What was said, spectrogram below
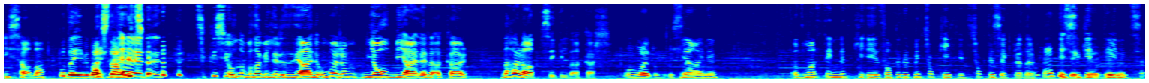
İnşallah. Bu da iyi bir başlangıç. Evet evet. Çıkış yolunu bulabiliriz yani. Umarım yol bir yerlere akar. Daha rahat bir şekilde akar. Umarım inşallah. Yani. O zaman seninle ki- e, sohbet etmek çok keyifliydi. Çok teşekkür ederim. Ben teşekkür Eşlik ettiğin için.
